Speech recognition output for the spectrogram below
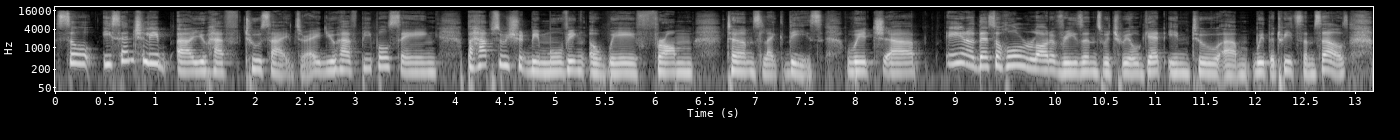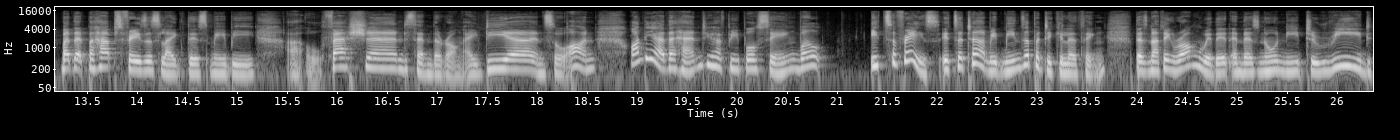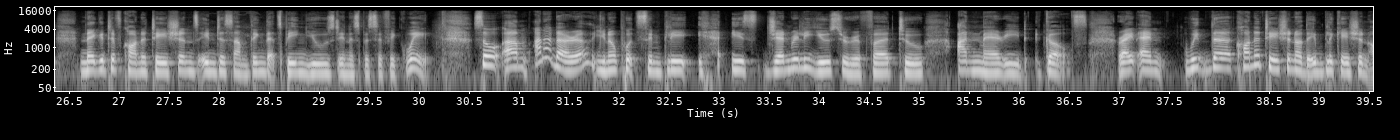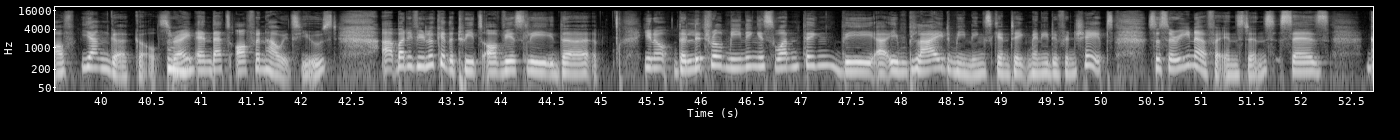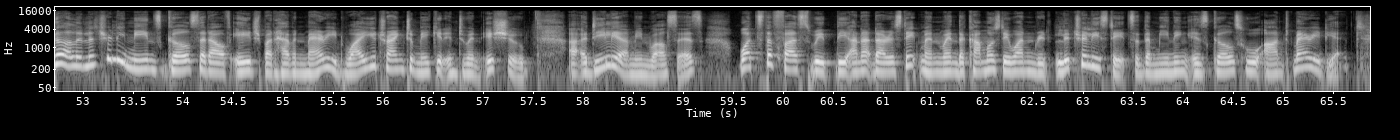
So essentially, uh, you have two sides, right? You have people saying perhaps we should be moving away from terms like these, which uh, you know, there's a whole lot of reasons which we'll get into um, with the tweets themselves, but that perhaps phrases like this may be uh, old fashioned, send the wrong idea, and so on. On the other hand, you have people saying, well, it's a phrase, it's a term, it means a particular thing. There's nothing wrong with it, and there's no need to read negative connotations into something that's being used in a specific way. So, um, anak dara, you know, put simply, is generally used to refer to unmarried girls, right? And with the connotation or the implication of younger girls, mm-hmm. right? And that's often how it's used. Uh, but if you look at the tweets, obviously the, you know, the literal meaning is one thing. The uh, implied meanings can take many different shapes. So Serena, for instance, says, "Girl, it literally means girls that are of age but haven't married. Why are you trying to make it into an issue?" Uh, Adelia, meanwhile, says, "What's the fuss with the Anak Dara statement when the Kamus Dewan re- literally states that the meaning is girls who aren't married yet?"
